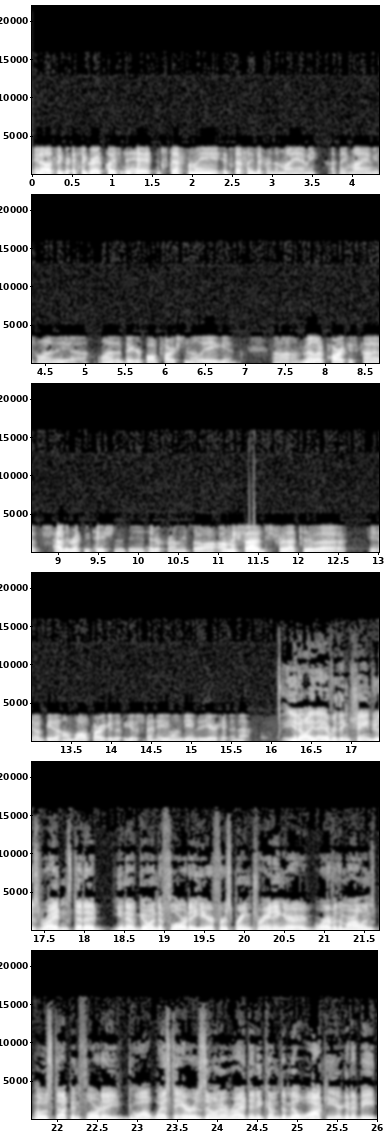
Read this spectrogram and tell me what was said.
you know, it's a it's a great place to hit. It's definitely it's definitely different than Miami. I think Miami is one of the uh, one of the bigger ballparks in the league, and uh, Miller Park has kind of had the reputation of being hitter friendly. So I'm excited for that to uh, you know be the home ballpark. Get to, get to spend 81 games a year hitting that you know, everything changes, right? Instead of, you know, going to Florida here for spring training or wherever the Marlins post up in Florida, you go out west to Arizona, right? Then you come to Milwaukee. You're going to be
